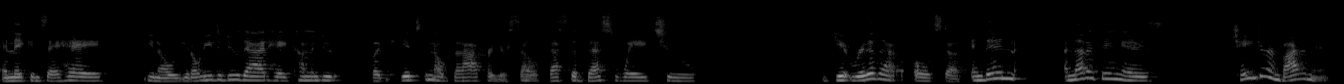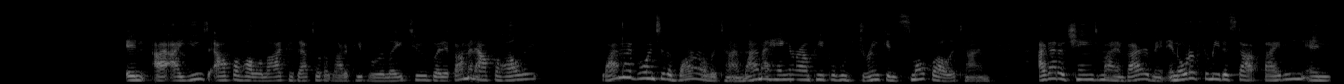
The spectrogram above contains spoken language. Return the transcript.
and they can say, "Hey, you know, you don't need to do that. Hey, come and do th-. but get to know God for yourself. That's the best way to get rid of that old stuff. And then another thing is change your environment. And I, I use alcohol a lot because that's what a lot of people relate to. But if I'm an alcoholic, why am I going to the bar all the time? Why am I hanging around people who drink and smoke all the time? I got to change my environment in order for me to stop fighting. And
